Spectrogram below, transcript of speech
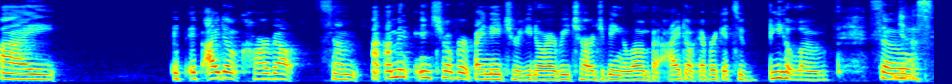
I. If if I don't carve out some, I'm an introvert by nature. You know, I recharge being alone, but I don't ever get to be alone. So yes,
